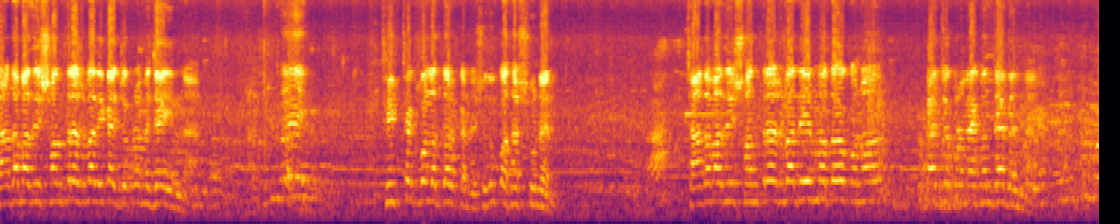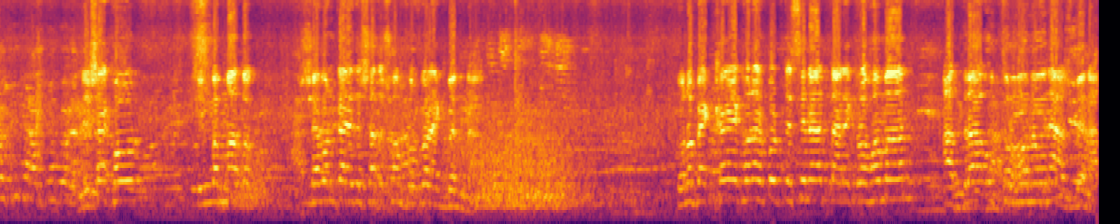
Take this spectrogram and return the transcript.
চাঁদাবাজি সন্ত্রাসবাদী কার্যক্রমে যাই না। ঠিকঠাক বলার দরকার নেই শুধু কথা শুনেন। চাঁদাবাজি সন্ত্রাসবাদীর মতো কোনো কার্যক্রমে এখন যাবেন না। নেশাখোর কিংবা মাদক সেবনকারীদের সাথে সম্পর্ক রাখবেন না। কোনো ব্যাখ্যা এখন আর করতেছি না তারেক রহমান আদ্রা উত্তর ইউনিয়নে আসবে না।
